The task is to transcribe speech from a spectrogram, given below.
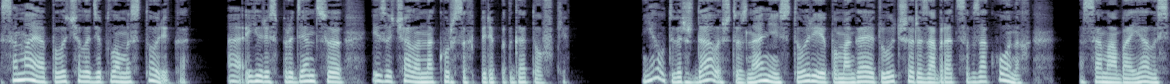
Сама я получила диплом историка, а юриспруденцию изучала на курсах переподготовки. Я утверждала, что знание истории помогает лучше разобраться в законах, сама боялась,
